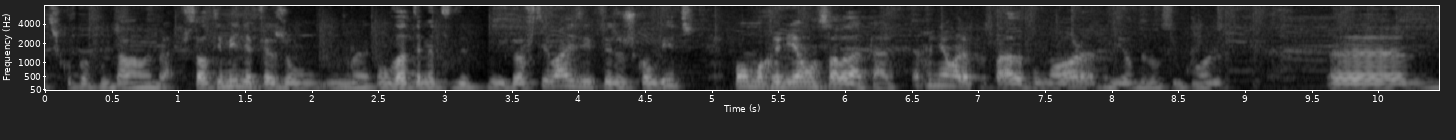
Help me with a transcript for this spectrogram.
Desculpa, não estava a lembrar. O Festival Timilha fez um, um, um levantamento de microfestivais e fez uns convites para uma reunião um sábado à tarde. A reunião era preparada por uma hora, a reunião durou 5 horas Ahm,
